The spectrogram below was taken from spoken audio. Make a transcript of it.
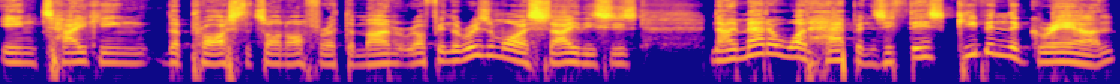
in taking the price that's on offer at the moment, Ralph. And the reason why I say this is no matter what happens, if there's given the ground,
